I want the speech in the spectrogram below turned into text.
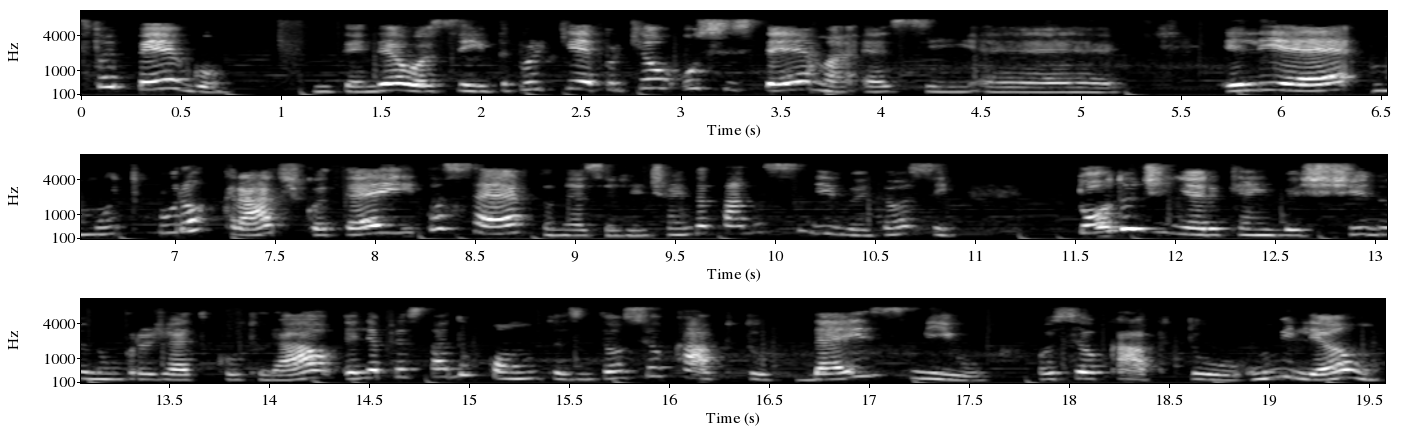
foi pego, entendeu? Assim, por quê? Porque o, o sistema, é assim, é, ele é muito burocrático até e tá certo, né? Assim, a gente ainda tá nesse nível. Então, assim, todo o dinheiro que é investido num projeto cultural, ele é prestado contas. Então, se eu capto 10 mil ou se eu capto 1 milhão,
